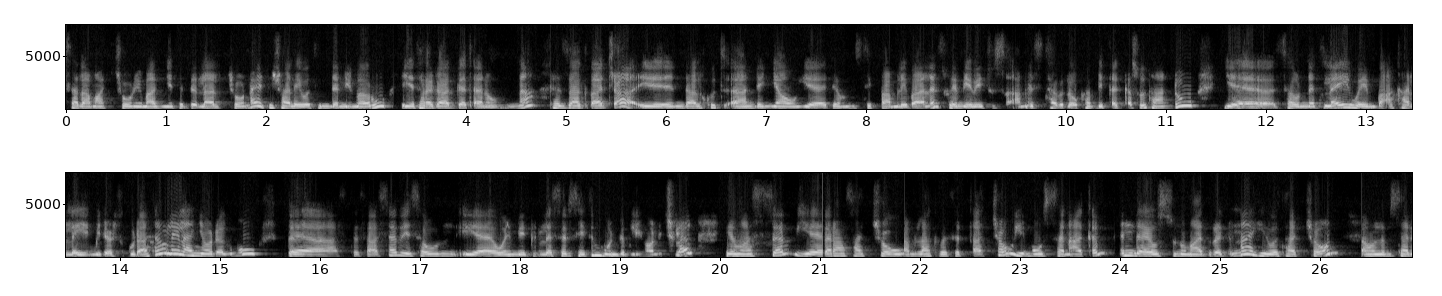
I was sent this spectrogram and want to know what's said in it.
ሰላማቸውን የማግኘት እድላቸውና የተሻለ ህይወት እንደሚመሩ እየተረጋገጠ ነው እና ከዛ አቅጣጫ እንዳልኩት አንደኛው የ domestic family violence ወይም የቤት ውስጥ አመፅ ተብለው ከሚጠቀሱት አንዱ የሰውነት ላይ ወይም በአካል ላይ የሚደርስ ጉዳት ነው። ሌላኛው ደግሞ በአስተሳሰብ የሰውን ወይም የግለሰብ ሴትም ወንድም ሊሆን ይችላል የማሰብ በራሳቸው አምላክ በሰጣቸው የመወሰን አቅም እንዳይወስኑ ማድረግ እና ህይወታቸውን አሁን ለምሳሌ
